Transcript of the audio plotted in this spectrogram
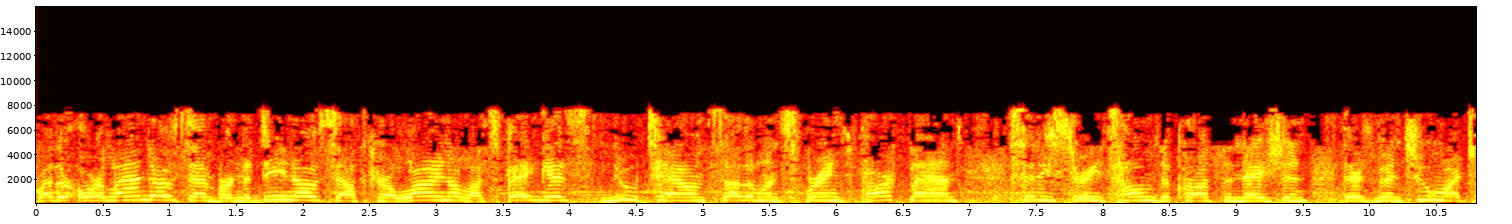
Whether Orlando, San Bernardino, South Carolina, Las Vegas, Newtown, Sutherland Springs, Parkland, city streets, homes across the nation, there's been too much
